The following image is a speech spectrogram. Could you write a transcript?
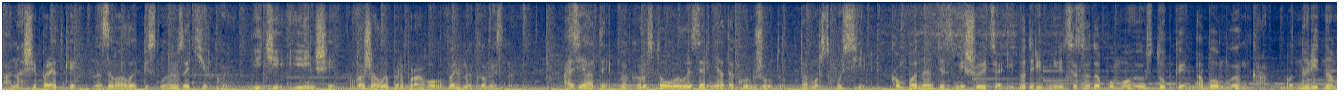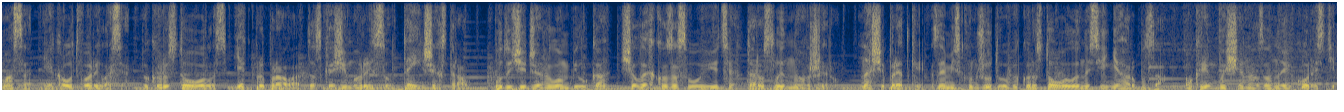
а наші предки називали пісною затіркою. І ті, і інші вважали приправу вельми корисною. Азіати використовували зернята кунжуту та морську сіль. Компоненти змішуються і подрібнюються за допомогою ступки або млинка. Однорідна маса, яка утворилася, використовувалась як приправа до, скажімо, рису та інших страв, будучи джерелом білка, що легко засвоюється, та рослинного жиру. Наші предки замість кунжуту використовували насіння гарбуза. Окрім вище названої користі,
